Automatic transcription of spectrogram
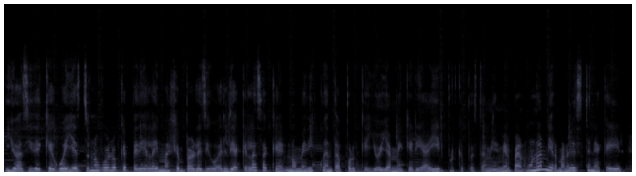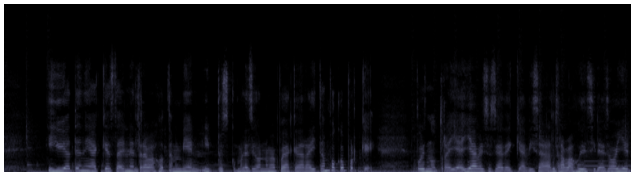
y yo así de que, güey, esto no fue lo que pedí en la imagen, pero les digo, el día que la saqué no me di cuenta porque yo ya me quería ir, porque pues también mi hermano, una mi hermano ya se tenía que ir y yo ya tenía que estar en el trabajo también y pues como les digo, no me podía quedar ahí tampoco porque pues no traía llaves, o sea, de que avisar al trabajo y decirles, oye,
